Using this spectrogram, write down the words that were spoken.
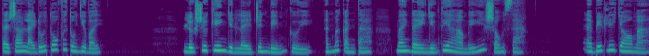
Tại sao lại đối tốt với tôi như vậy? Luật sư Kiên nhìn Lệ Trinh mỉm cười, Ánh mắt anh ta Mang đầy những tia hàm ý sâu xa. Em biết lý do mà.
